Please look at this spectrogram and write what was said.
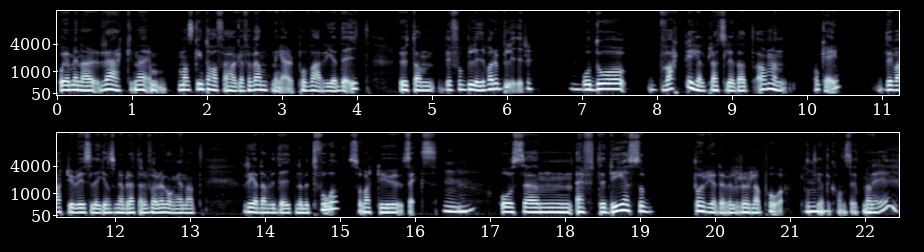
Och jag menar räkna, man ska inte ha för höga förväntningar på varje dejt. Utan det får bli vad det blir. Mm. Och då vart det helt plötsligt att, ja men okej. Det vart ju visserligen som jag berättade förra gången att redan vid dejt nummer två så vart det ju sex. Mm. Och sen efter det så började det väl rulla på. Låter Mm. jättekonstigt men Nej.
